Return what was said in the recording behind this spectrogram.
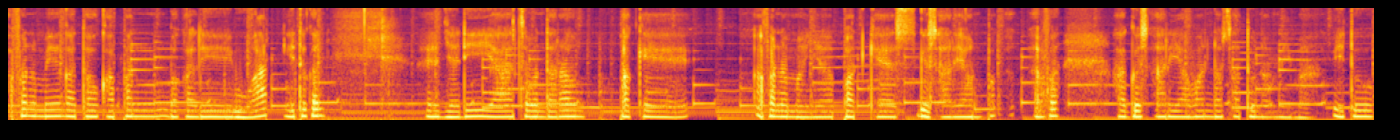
apa namanya nggak tahu kapan bakal dibuat gitu kan. Eh, jadi ya sementara pakai apa namanya podcast Gus Aryawan apa Agus Aryawan 165 itu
